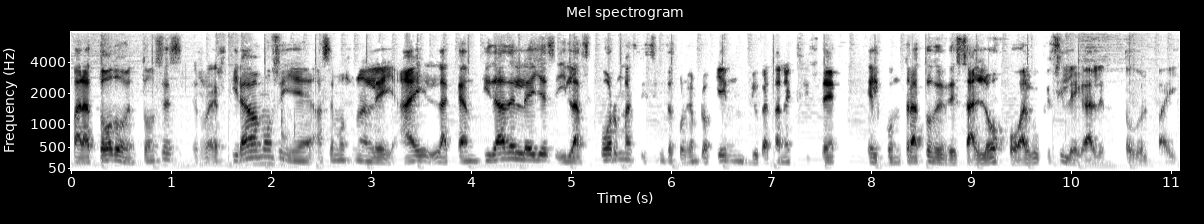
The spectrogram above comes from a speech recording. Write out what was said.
para todo. Entonces, respirábamos y eh, hacemos una ley. Hay la cantidad de leyes y las formas distintas. Por ejemplo, aquí en Yucatán existe el contrato de desalojo, algo que es ilegal en todo el país.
